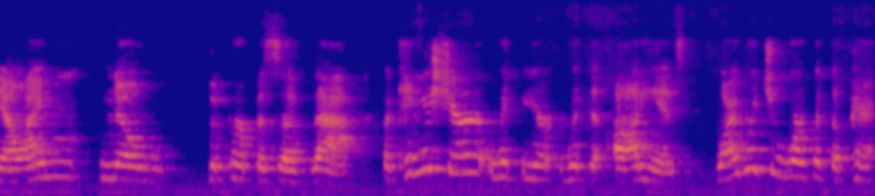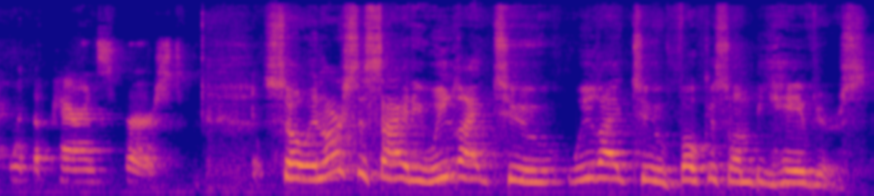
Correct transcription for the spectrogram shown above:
Now, I know the purpose of that, but can you share with your with the audience why would you work with the with the parents first? So, in our society, we like to we like to focus on behaviors.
